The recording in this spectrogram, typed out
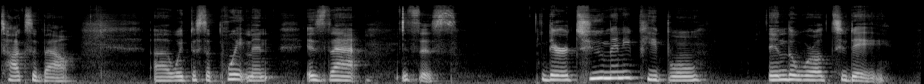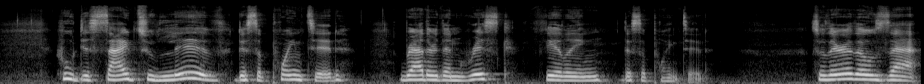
talks about uh, with disappointment is that it's this there are too many people in the world today who decide to live disappointed rather than risk feeling disappointed. So there are those that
